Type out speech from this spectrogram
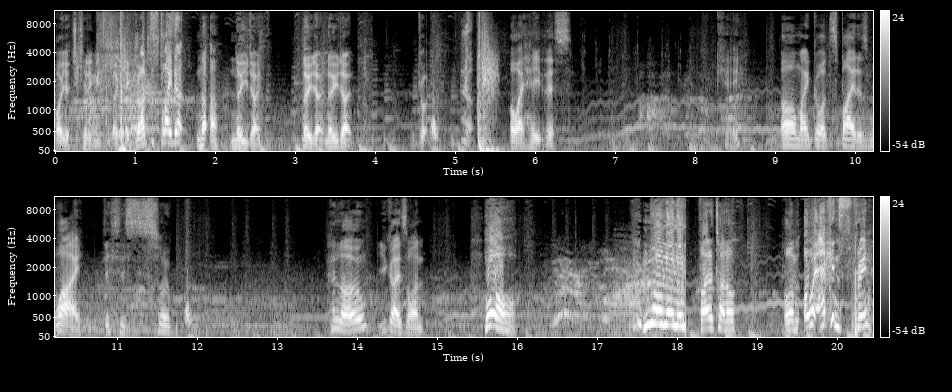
Oh, you're kidding me. Okay, grab the spider. Nuh-uh. No, you don't. No, you don't. No, you don't. Go. No. Oh, I hate this. Okay. Oh my god, spiders, why? This is so... Hello? You guys aren't... Oh! No, no, no! Find a tunnel. Oh, I'm- oh, wait, I can sprint!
